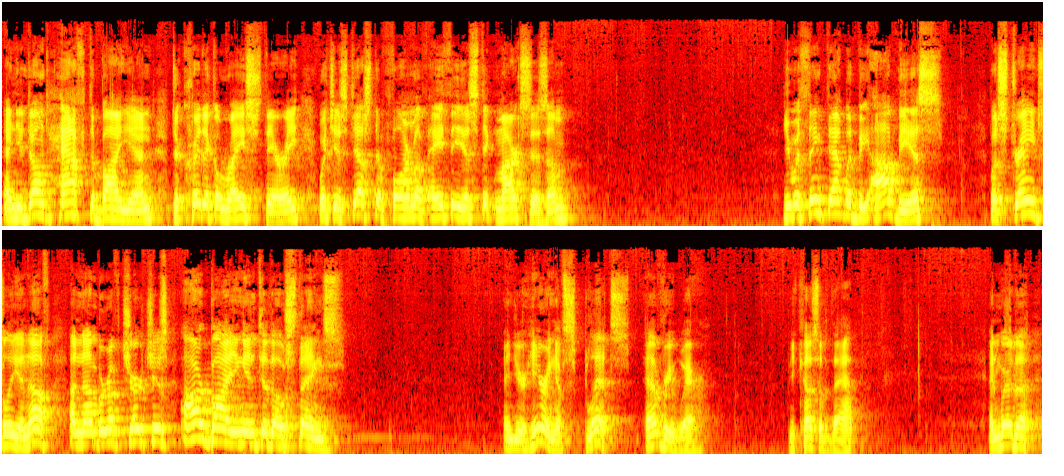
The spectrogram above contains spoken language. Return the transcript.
And you don't have to buy in to critical race theory, which is just a form of atheistic Marxism. You would think that would be obvious, but strangely enough, a number of churches are buying into those things. And you're hearing of splits everywhere because of that. And where the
